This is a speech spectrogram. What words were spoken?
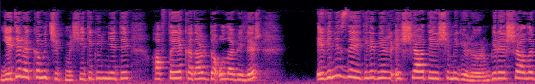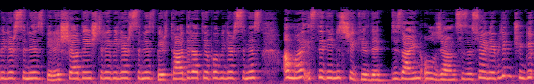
7 rakamı çıkmış. 7 gün 7 haftaya kadar da olabilir. Evinizle ilgili bir eşya değişimi görüyorum. Bir eşya alabilirsiniz, bir eşya değiştirebilirsiniz, bir tadilat yapabilirsiniz. Ama istediğiniz şekilde dizayn olacağını size söyleyebilirim. Çünkü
